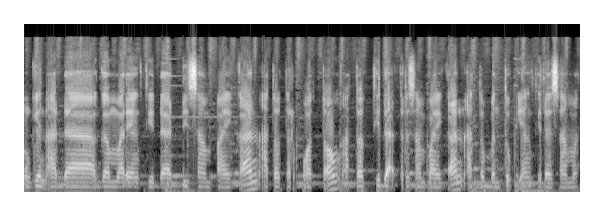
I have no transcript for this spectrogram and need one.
mungkin ada gambar yang tidak disampaikan atau terpotong atau tidak tersampaikan atau bentuk yang tidak sama.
